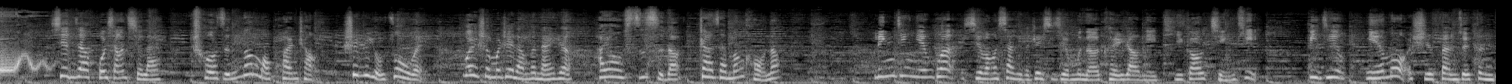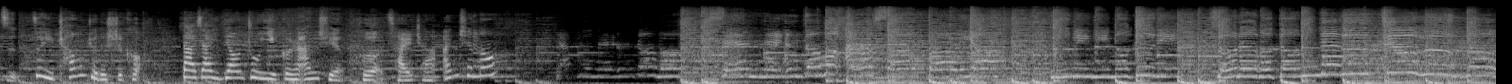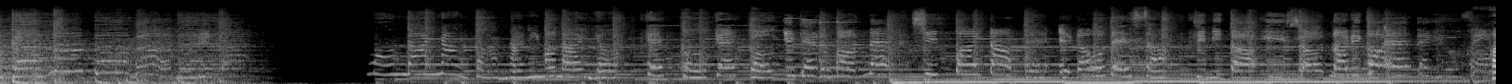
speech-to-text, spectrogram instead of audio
现在回想起来，车子那么宽敞，甚至有座位，为什么这两个男人还要死死的站在门口呢？临近年关，希望下姐的这期节目呢，可以让你提高警惕。毕竟年末是犯罪分子最猖獗的时刻，大家一定要注意个人安全和财产安全哦。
